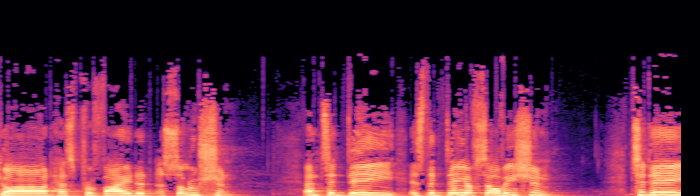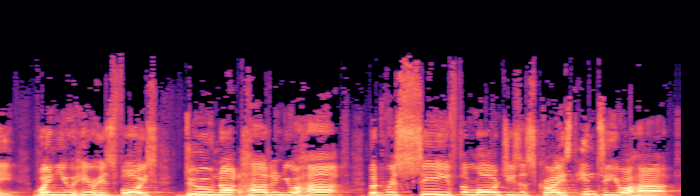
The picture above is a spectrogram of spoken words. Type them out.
God has provided a solution. And today is the day of salvation. Today, when you hear his voice, do not harden your heart, but receive the Lord Jesus Christ into your heart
